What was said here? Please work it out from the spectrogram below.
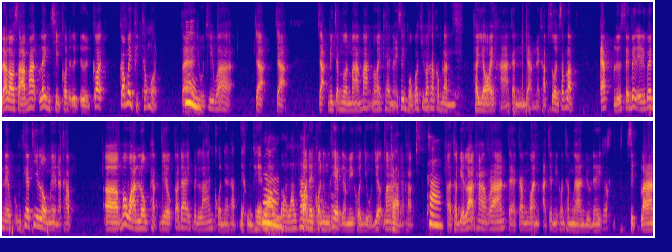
แล้วเราสามารถเร่งฉีดคนอื่น ๆ ก็ก็ไม่ผิดทั้งหมด แต่อยู่ที่ว่าจะจะจะมีจำนวนมามากน้อยแค่ไหน ซึ่งผมก็คิดว่าเขากำลังทยอยหากันอย่างนะครับ ส่วนสำหรับแอป หรือเซเว่นเอเลเว่นในกรุงเทพที่ลงเนี่ยนะครับ เมื่อวานลงแพ็บเดียวก็ได้เป็นล้านคนนะครับ ในกรุงเทพเพราะในคนกรุงเทพเนี่ยมีคนอยู่เยอะมากนะครับทะเบียนราษฎร์ห้าล้าน แต่กลางวันอาจจะมีคนทำงานอยู่ในสิบล้าน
